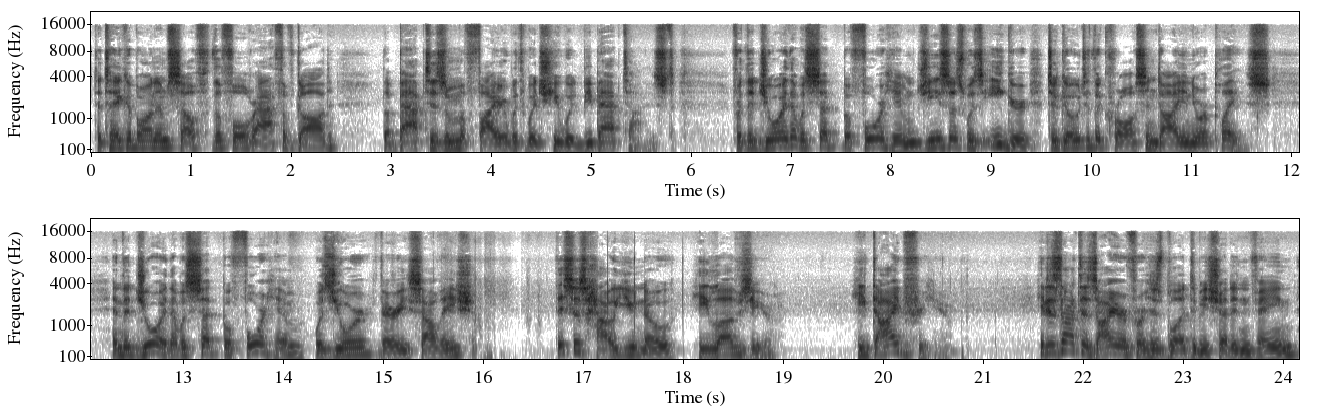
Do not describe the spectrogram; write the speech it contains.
to take upon himself the full wrath of God, the baptism of fire with which he would be baptized. For the joy that was set before him, Jesus was eager to go to the cross and die in your place. And the joy that was set before him was your very salvation. This is how you know he loves you. He died for you. He does not desire for his blood to be shed in vain.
